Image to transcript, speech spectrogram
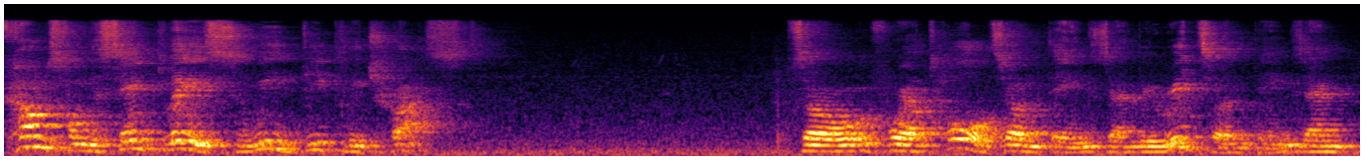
comes from the same place we deeply trust. So if we are told certain things and we read certain things and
